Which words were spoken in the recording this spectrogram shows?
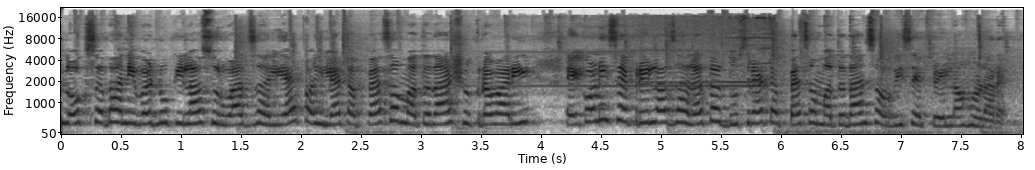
लोकसभा निवडणुकीला सुरुवात झाली आहे. पहिल्या टप्प्याचं मतदान शुक्रवारी एकोणीस एप्रिलला झालं तर दुसऱ्या टप्प्याचं मतदान सव्वीस एप्रिलला होणार आहे.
